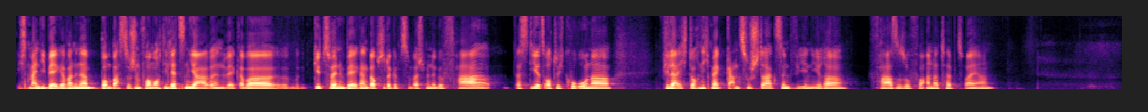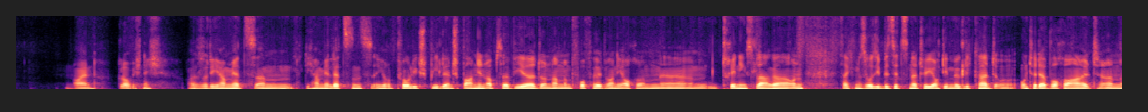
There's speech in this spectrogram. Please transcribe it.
ich meine, die Belgier waren in einer bombastischen Form auch die letzten Jahre hinweg. Aber gibt es bei den Belgiern, glaubst du, da gibt es zum Beispiel eine Gefahr, dass die jetzt auch durch Corona vielleicht doch nicht mehr ganz so stark sind wie in ihrer Phase so vor anderthalb, zwei Jahren? Nein, glaube ich nicht. Also die haben jetzt, ähm, die haben ja letztens ihre Pro League Spiele in Spanien absolviert und haben im Vorfeld waren die auch im äh, Trainingslager und sag ich mal so, sie besitzen natürlich auch die Möglichkeit unter der Woche halt ähm,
